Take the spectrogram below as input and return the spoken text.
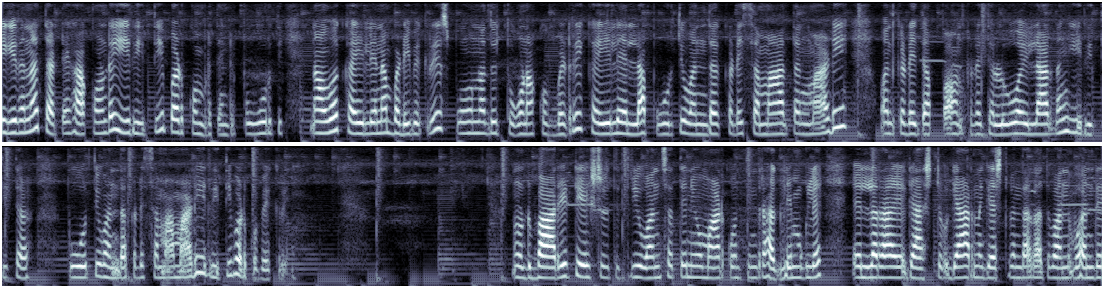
ಈಗ ಇದನ್ನು ತಟ್ಟೆಗೆ ಹಾಕ್ಕೊಂಡು ಈ ರೀತಿ ಬಡ್ಕೊಂಡ್ಬಿಡ್ತೇನೆ ರೀ ಪೂರ್ತಿ. ನಾವು ಕೈಲೇನ ಬಡಿಬೇಕ್ರಿ ಸ್ಪೂನ್ ಅದು ತೊಗೊಳಕ್ಕೆ ಹೋಗ್ಬೇಡ್ರಿ. ಕೈಲೇ ಎಲ್ಲ ಪೂರ್ತಿ ಒಂದು ಕಡೆ ಸಮಾತಂಗೆ ಮಾಡಿ, ಒಂದು ಕಡೆ ದಪ್ಪ, ಒಂದು ಕಡೆ ತೆಳುವ ಇಲ್ಲಾರ್ದಂಗೆ ಈ ರೀತಿ ತ, ಪೂರ್ತಿ ಒಂದು ಕಡೆ ಸಮ ಮಾಡಿ ಈ ರೀತಿ ಬಡ್ಕೋಬೇಕ್ರಿ. ನೋಡ್ರಿ, ಭಾರಿ ಟೇಸ್ಟ್ ಇರ್ತೈತೆ ರೀ ಒಂದು ಸತಿ ನೀವು ಮಾಡ್ಕೊಂಡು ತಿಂದ್ರೆ ಹಗಲಿ ಮುಗ್ಲೆ ಎಲ್ಲರ ಗ್ಯಾಸ್ಟ್ ಯಾರನ್ನ ಗೆಸ್ಟ್ ಬಂದಾಗ ಅಥವಾ ಒಂದು ಒನ್ ಡೇ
